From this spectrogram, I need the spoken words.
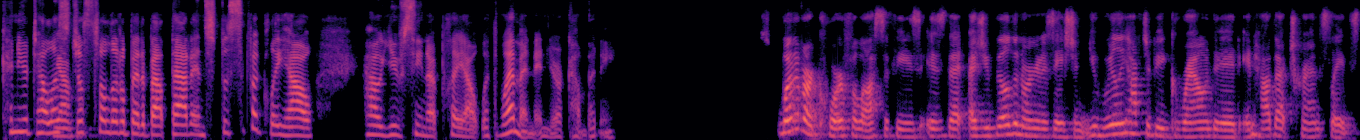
Can you tell us yeah. just a little bit about that and specifically how how you've seen it play out with women in your company? One of our core philosophies is that as you build an organization, you really have to be grounded in how that translates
